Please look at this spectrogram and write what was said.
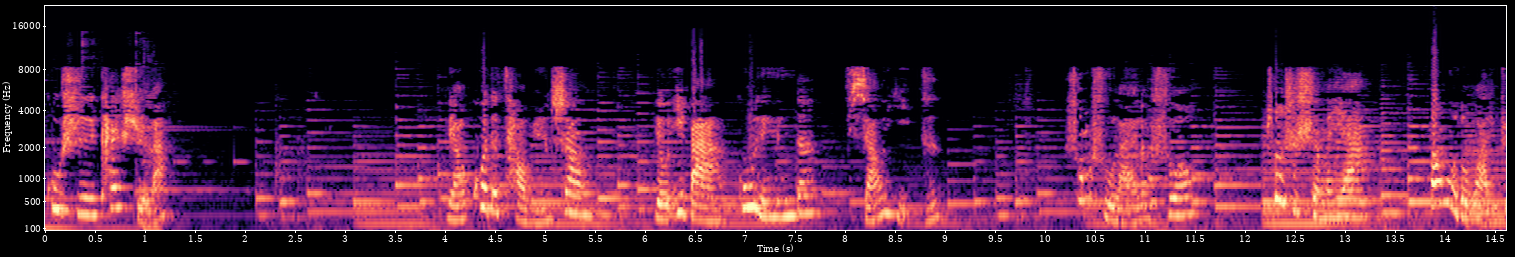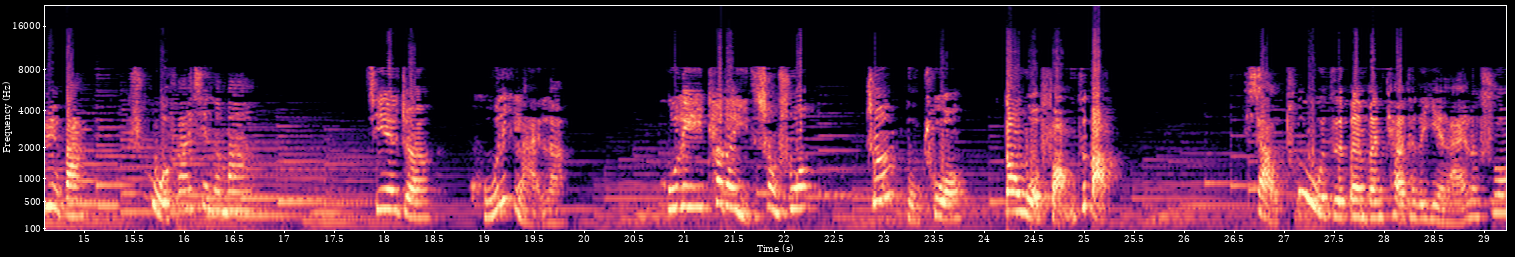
故事开始啦！辽阔的草原上，有一把孤零零的小椅子。松鼠来了，说：“这是什么呀？当我的玩具吧？是我发现的吗？”接着，狐狸来了。狐狸跳到椅子上，说：“真不错。”当我房子吧，小兔子蹦蹦跳跳的也来了，说：“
